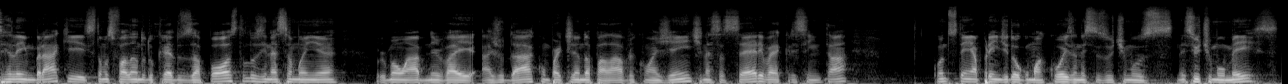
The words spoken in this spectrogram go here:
relembrar que estamos falando do Credo dos Apóstolos e nessa manhã o irmão Abner vai ajudar compartilhando a palavra com a gente nessa série, vai acrescentar. Quantos têm aprendido alguma coisa nesses últimos, nesse último mês?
